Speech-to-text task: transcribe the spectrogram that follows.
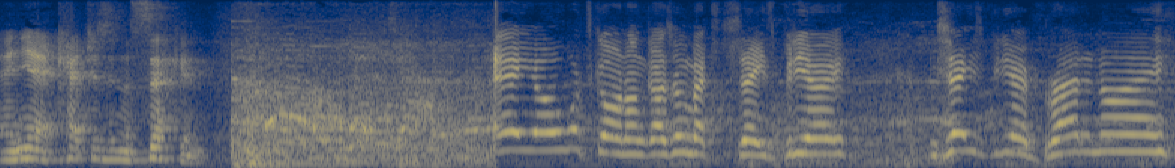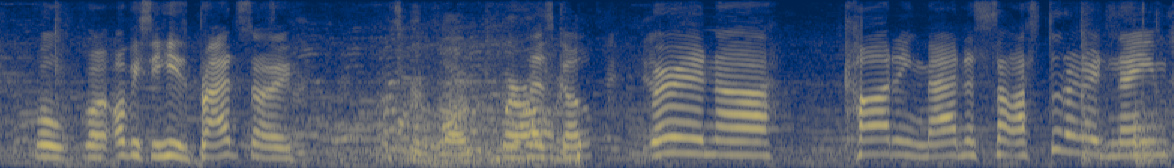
And yeah, catch us in a second. Hey yo, what's going on guys? Welcome back to today's video. In today's video, Brad and I, well, well obviously here's Brad, so That's a good vlog. Where let's go. We're in uh, Karting Madness. So I still don't know the name.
